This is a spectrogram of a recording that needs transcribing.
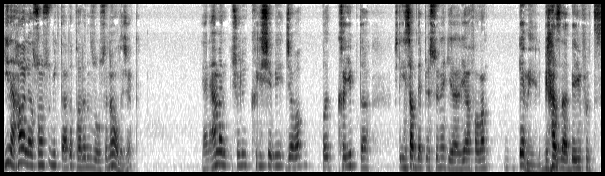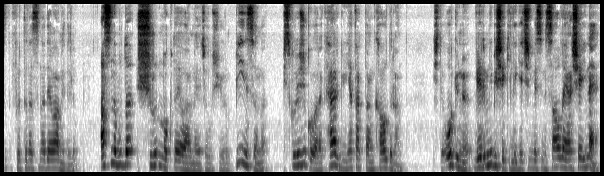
yine hala sonsuz miktarda paranız olsa ne olacak? Yani hemen şöyle klişe bir cevap kayıp da işte insan depresyona girer ya falan demeyelim. Biraz daha beyin fırtınası, fırtınasına devam edelim. Aslında burada şu noktaya varmaya çalışıyorum. Bir insanı psikolojik olarak her gün yataktan kaldıran, işte o günü verimli bir şekilde geçirmesini sağlayan şey ne?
